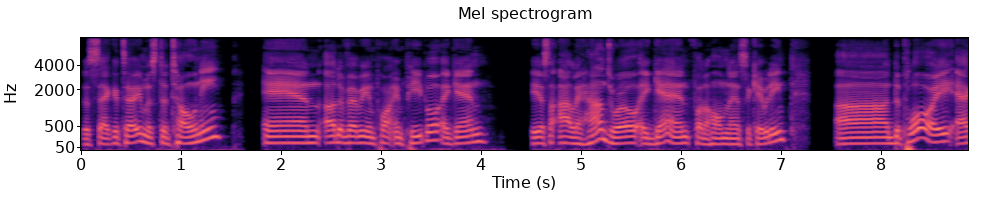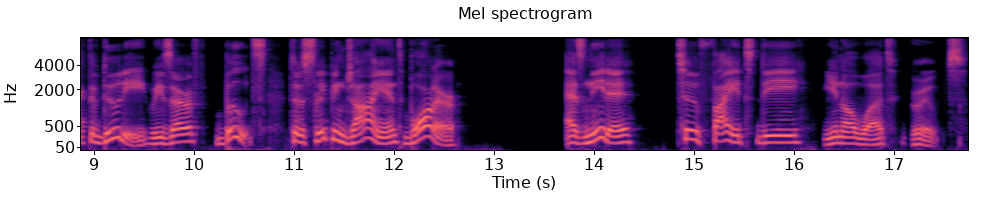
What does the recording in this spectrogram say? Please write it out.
the secretary, Mr. Tony, and other very important people. Again, here's Alejandro again for the Homeland Security uh, deploy active duty reserve boots to the sleeping giant border as needed to fight the you know what groups.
